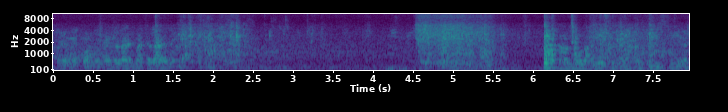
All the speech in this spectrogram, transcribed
ไปยังไงก่อนก็ไหนก็ได้น่าจะได้นะน้ำตาลโมลาณนี่เป็นอาหารอินทรีย์นะ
